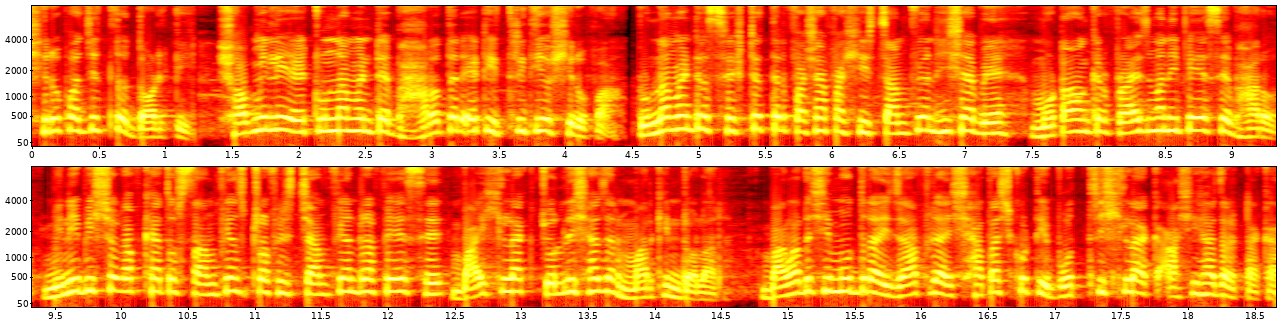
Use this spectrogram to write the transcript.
শিরোপা জিতল দলটি। সব মিলিয়ে টুর্নামেন্টে ভারতের এটি তৃতীয় শিরোপা। টুর্নামেন্টের শ্রেষ্ঠত্বের পাশাপাশি চ্যাম্পিয়ন হিসাবে মোটা অঙ্কের প্রাইজ মানি পেয়েছে ভারত। মিনি বিশ্বকাপ খ্যাত চ্যাম্পিয়ন্স ট্রফির চ্যাম্পিয়নরা পেয়েছে বাইশ লাখ চল্লিশ হাজার মার্কিন ডলার। বাংলাদেশি মুদ্রায় যা প্রায় সাতাশ কোটি বত্রিশ লাখ আশি হাজার টাকা।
